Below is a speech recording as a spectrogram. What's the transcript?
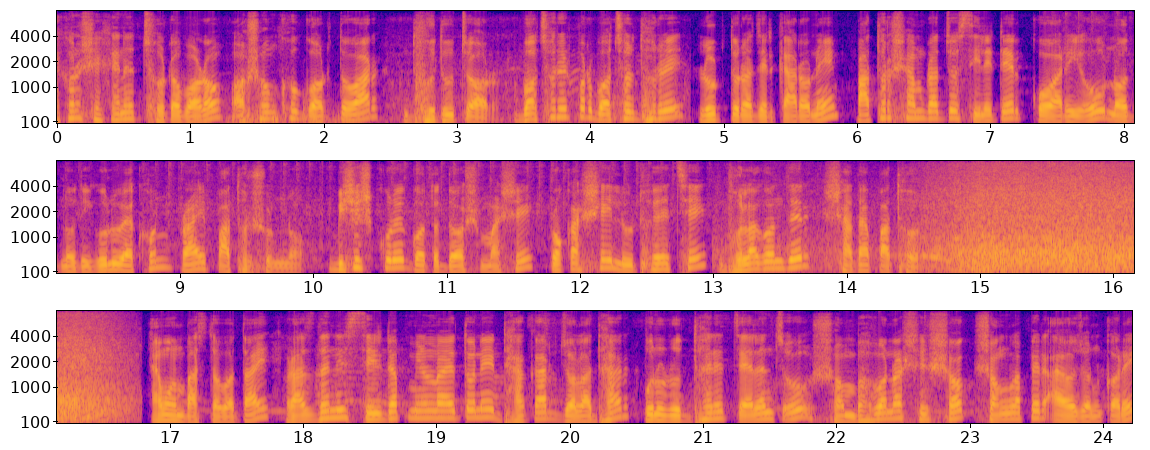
এখন সেখানে ছোট বড়, অসংখ্য গর্ত আর ধুধু চর। বছরের পর বছর ধরে লুটতরাজের কারণে পাথর সাম্রাজ্য সিলেটের কোয়ারি ও নদ নদীগুলো এখন প্রায় পাথর শূন্য বিশেষ করে গত দশ মাসে প্রকাশ্যেই লুট হয়েছে ভোলাগঞ্জের সাদা পাথর। এমন বাস্তবতায় রাজধানীর সিরডাপ মিলনায়তনে ঢাকার জলাধার পুনরুদ্ধারের চ্যালেঞ্জ ও সম্ভাবনা শীর্ষক সংলাপের আয়োজন করে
